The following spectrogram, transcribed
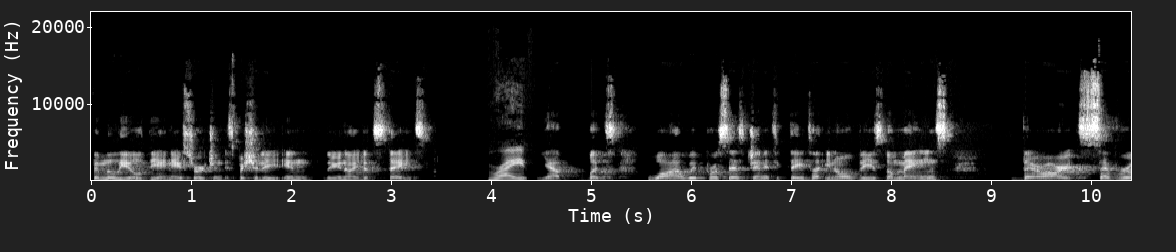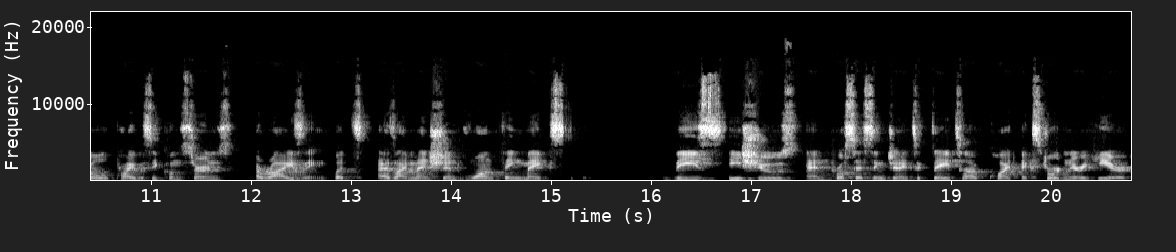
familial DNA searching, especially in the United States. Right. Yeah, but while we process genetic data in all these domains, there are several privacy concerns arising, but as I mentioned, one thing makes these issues and processing genetic data quite extraordinary here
